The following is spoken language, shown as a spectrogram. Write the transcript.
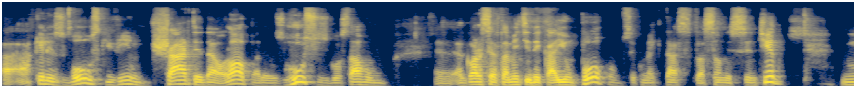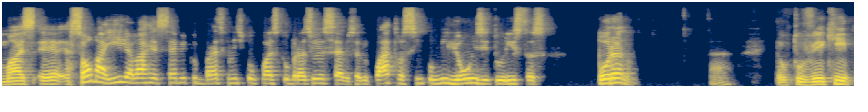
aqueles voos que vinham charter da Europa, né, os russos gostavam, é, agora certamente decaiu um pouco, não sei como é que está a situação nesse sentido, mas é, é, só uma ilha lá recebe praticamente quase que o Brasil recebe, recebe 4 a 5 milhões de turistas por ano. Tá? Então tu vê que,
